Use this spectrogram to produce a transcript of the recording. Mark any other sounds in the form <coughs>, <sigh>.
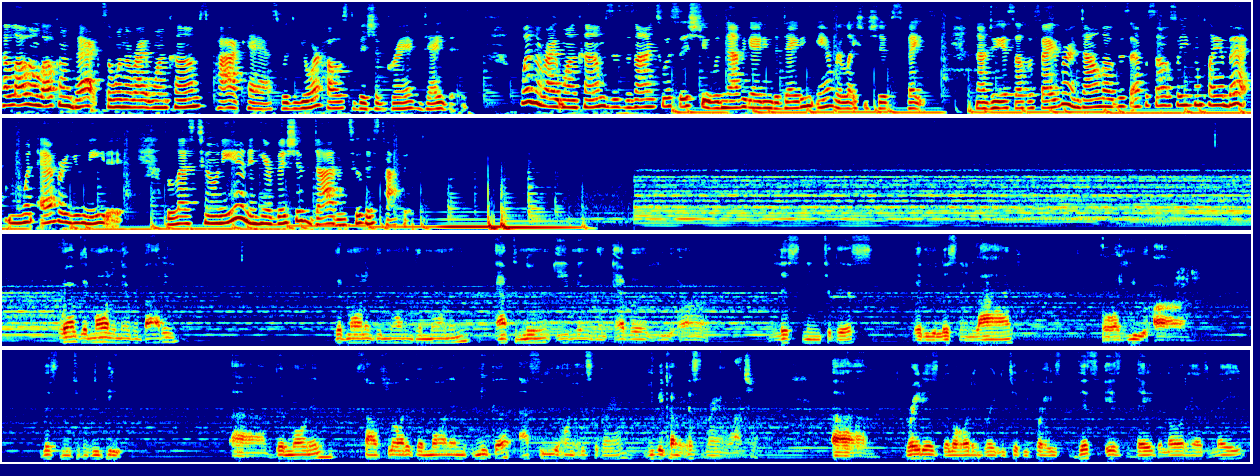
Hello and welcome back to When the Right One Comes podcast with your host, Bishop Greg Davis. When the Right One Comes is designed to assist you with navigating the dating and relationship space. Now, do yourself a favor and download this episode so you can play it back whenever you need it. Let's tune in and hear Bishop dive into this topic. Well, good morning, everybody. Good morning, good morning, good morning, afternoon, evening, whenever you are listening to this, whether you're listening live or you are listening to the repeat. Uh, good morning, South Florida. Good morning, Mika. I see you on Instagram. You become an Instagram watcher. Great is the Lord and greatly to be praised. This is the day the Lord has made.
